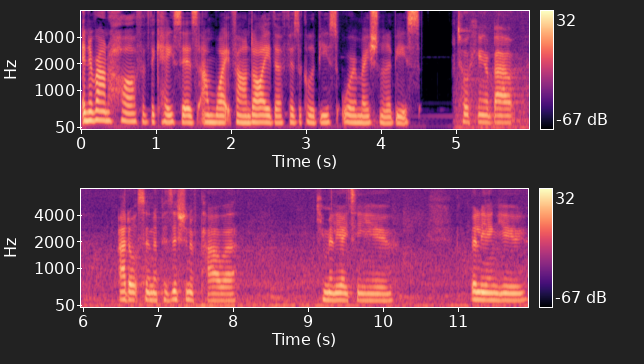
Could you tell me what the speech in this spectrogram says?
In around half of the cases, Anne White found either physical abuse or emotional abuse. Talking about adults in a position of power humiliating you, bullying you,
